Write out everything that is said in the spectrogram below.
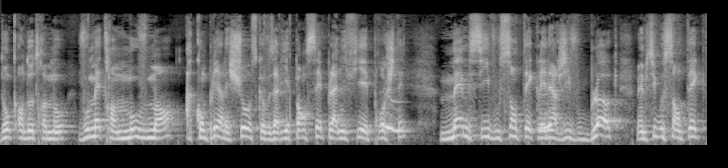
Donc, en d'autres mots, vous mettre en mouvement, accomplir les choses que vous aviez pensé, planifié et projeté, même si vous sentez que l'énergie vous bloque, même si vous sentez que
